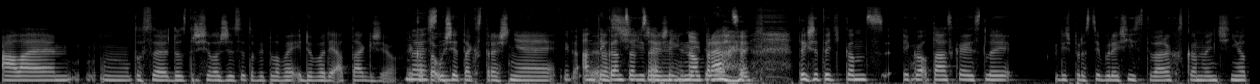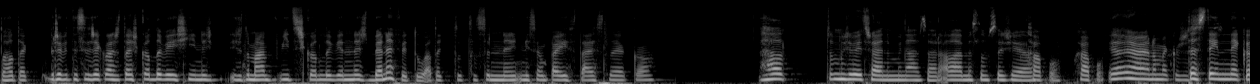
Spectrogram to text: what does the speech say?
ale mm, to se dost řešilo, že se to vyplavuje i do vody a tak, že jo. No jako to už je tak strašně jako antikoncepce no právě. Takže teď konc, jako otázka, jestli když prostě budeš jíst tvarh z konvenčního toho, tak, protože ty si řekla, že to je škodlivější, než, že to má víc škodlivě než benefitů a teď to, co se ne, nejsem úplně jistá, jestli jako... Hele, to může být třeba jenom můj názor, ale myslím si, že jo. Chápu, chápu. Já, já jenom jako, že... To je stejný, jako,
